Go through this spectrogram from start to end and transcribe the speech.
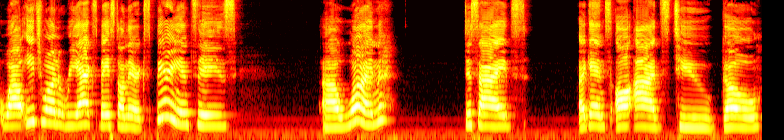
while each one reacts based on their experiences, uh, one decides against all odds to go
